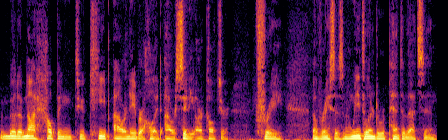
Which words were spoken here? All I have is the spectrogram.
but of not helping to keep our neighborhood, our city, our culture free of racism. And we need to learn to repent of that sin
